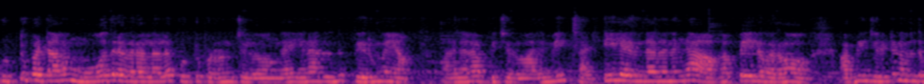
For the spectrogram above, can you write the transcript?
குட்டுப்பட்டாலும் மோதிர விரலால குட்டுப்படணும்னு சொல்லுவாங்க. ஏன்னா அது வந்து பெருமையாக அதனால அப்படி சொல்லுவோம். அதேமாரி சட்டியில் சட்டியில இருந்தா தானங்க அகப்பையில வரும் அப்படின்னு சொல்லிட்டு நம்ம இந்த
